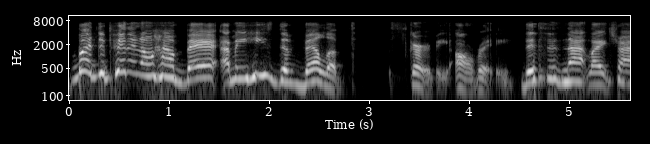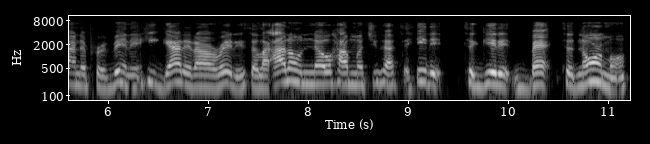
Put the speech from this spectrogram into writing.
But depending on how bad, I mean, he's developed scurvy already. This is not like trying to prevent it. He got it already. So like I don't know how much you have to hit it to get it back to normal.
